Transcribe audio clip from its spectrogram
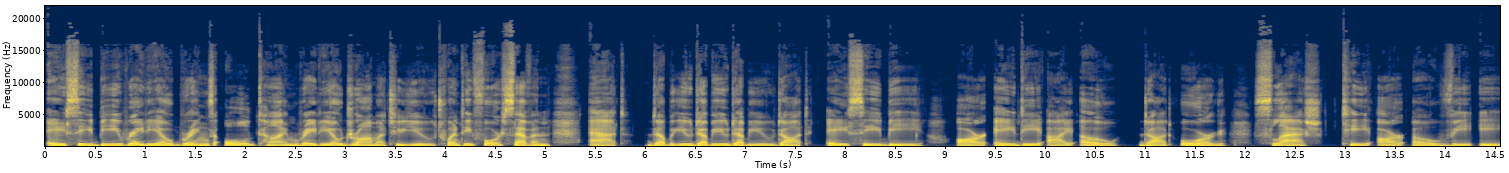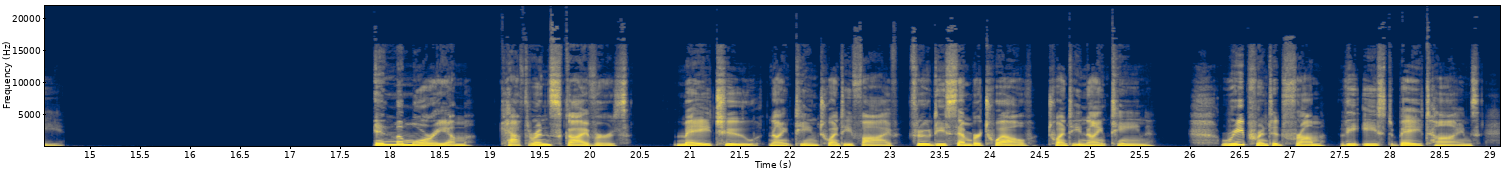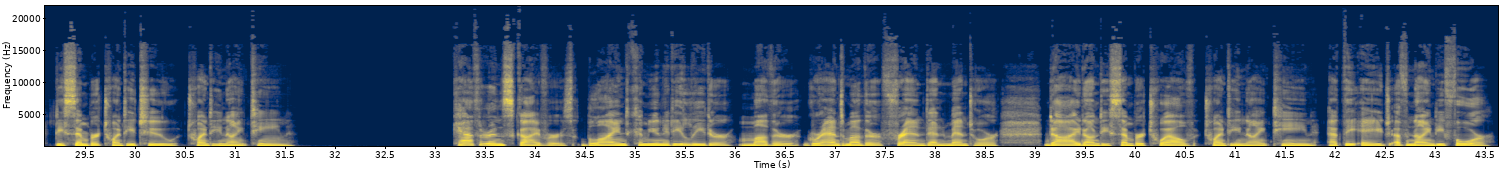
ACB Radio brings old-time radio drama to you 24-7 at www.acbradio.org slash T-R-O-V-E. In Memoriam, Catherine Skivers, May 2, 1925 through December 12, 2019. Reprinted from The East Bay Times, December 22, 2019. Catherine Skivers, blind community leader, mother, grandmother, friend, and mentor, died on December 12, 2019, at the age of 94.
